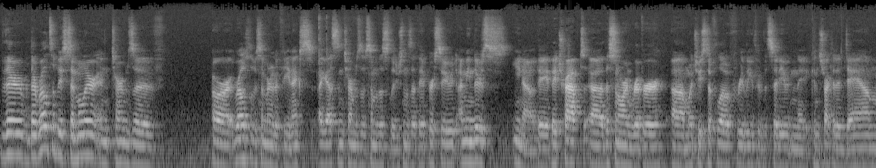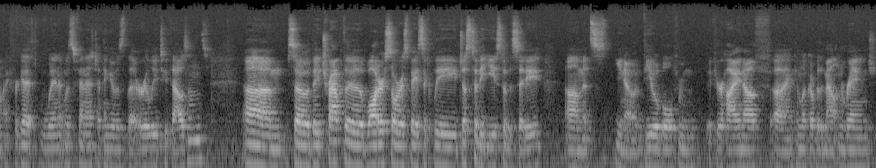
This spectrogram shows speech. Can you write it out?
they're they're relatively similar in terms of, or relatively similar to Phoenix, I guess, in terms of some of the solutions that they pursued. I mean, there's you know they they trapped uh, the Sonoran River, um, which used to flow freely through the city, and they constructed a dam. I forget when it was finished. I think it was the early 2000s. Um, so they trapped the water source basically just to the east of the city. Um, it's you know viewable from if you're high enough uh, and can look over the mountain range.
